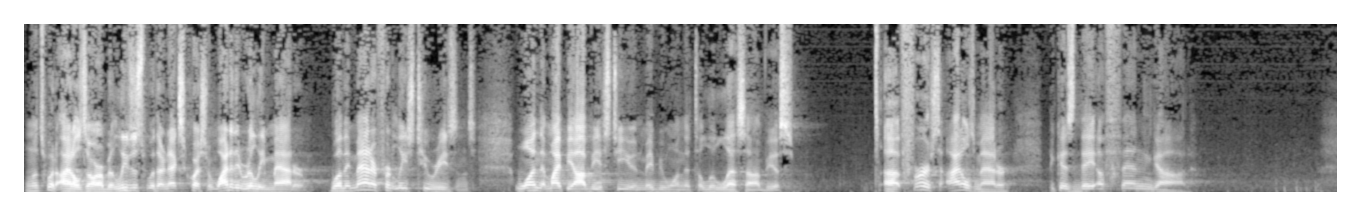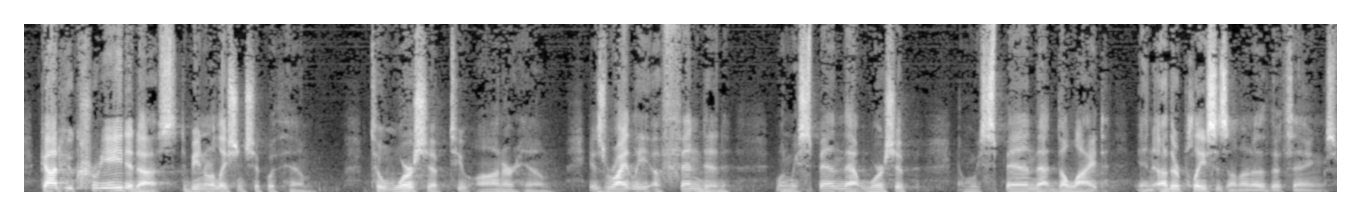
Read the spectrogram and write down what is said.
And that's what idols are, but it leaves us with our next question why do they really matter? Well, they matter for at least two reasons. One that might be obvious to you, and maybe one that's a little less obvious. Uh, first, idols matter because they offend God. God, who created us to be in relationship with Him, to worship, to honor Him, is rightly offended when we spend that worship and we spend that delight in other places on other things.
